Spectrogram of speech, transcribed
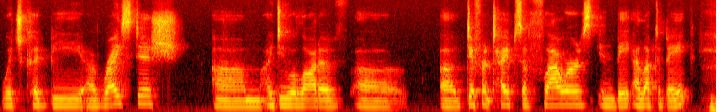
which could be a rice dish. Um, I do a lot of uh, uh, different types of flours in bake. I love to bake, hmm.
